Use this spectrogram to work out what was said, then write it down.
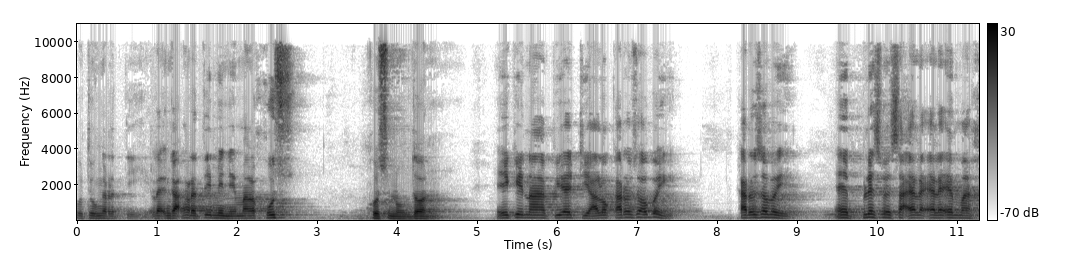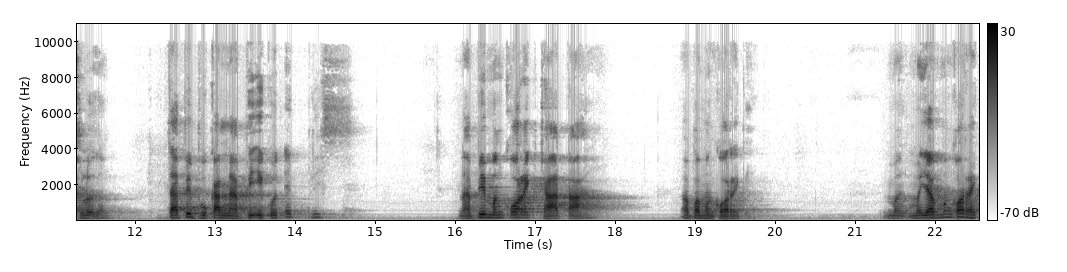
Kudu ngerti. Lek enggak ngerti minimal khus khusnudon. Iki Nabi dialog karo sapa iki? Karo sapa iki? Iblis wis sak elek-eleke makhluk. Tapi bukan nabi ikut iblis. Nabi mengkorek data. Apa mengkorek? Meng, ya mengkorek.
